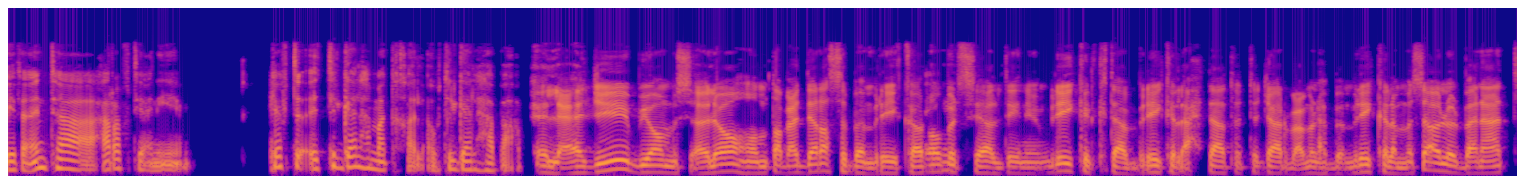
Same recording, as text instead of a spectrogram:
إذا أنت عرفت يعني كيف تلقى لها مدخل أو تلقى لها باب. العجيب يوم سألوهم طبعا دراسه بأمريكا. روبرت سيالديني امريكي الكتاب أمريكا الأحداث والتجارب عملها بأمريكا لما سألوا البنات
